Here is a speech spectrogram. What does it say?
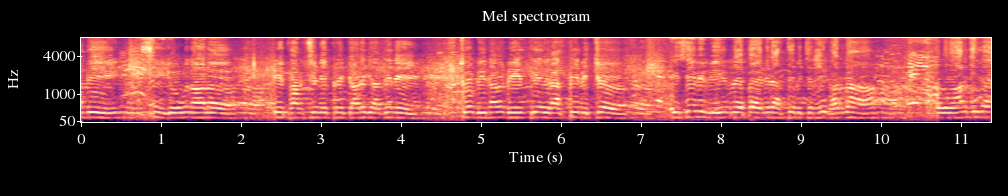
ਇਹਨਾਂ ਦੇ ਸਹਿਯੋਗ ਨਾਲ ਇਹ ਫੰਕਸ਼ਨ ਇੱਥੇ ਚਾੜੇ ਜਾਂਦੇ ਨੇ। ਸੋ ਵੀਰਾਂ ਨੂੰ ਬੇਨਤੀ ਹੈ ਰਸਤੇ ਵਿੱਚ ਕਿਸੇ ਵੀ ਵੀਰ ਨੇ ਭੈਣ ਨੇ ਰਸਤੇ ਵਿੱਚ ਨਹੀਂ ਖੜਨਾ ਭਗਵਾਨ ਜੀ ਦਾ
